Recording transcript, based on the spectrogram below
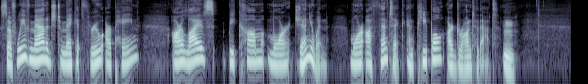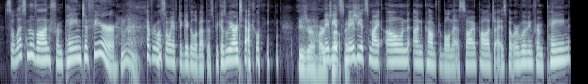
So if we've managed to make it through our pain, our lives become more genuine more authentic, and people are drawn to that. Mm. So let's move on from pain to fear. Mm. Every once in a while, we have to giggle about this because we are tackling. These are hard. maybe topics. it's maybe it's my own uncomfortableness, so I apologize. But we're moving from pain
